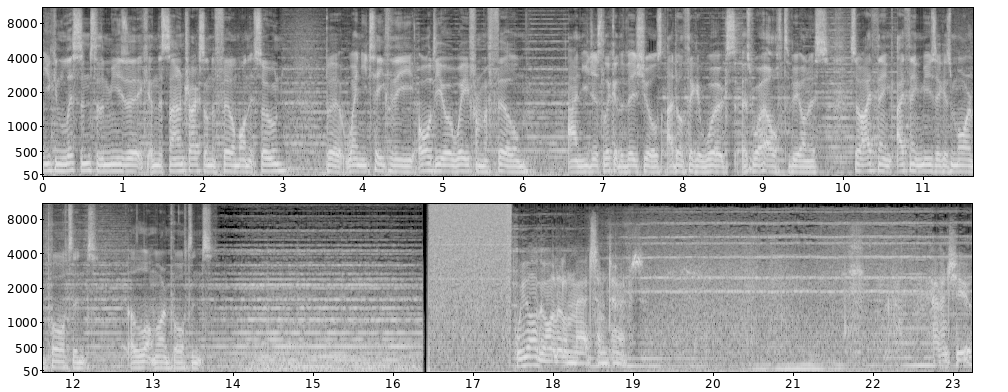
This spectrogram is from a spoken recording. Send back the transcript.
you can listen to the music and the soundtracks on the film on its own, but when you take the audio away from a film, and you just look at the visuals, I don't think it works as well, to be honest. So I think I think music is more important, a lot more important. We all go a little mad sometimes. Haven't you?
